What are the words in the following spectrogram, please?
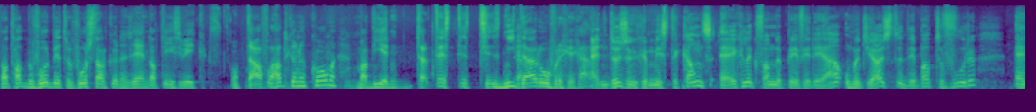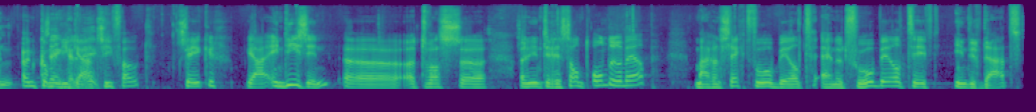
Dat had bijvoorbeeld een voorstel kunnen zijn dat deze week op tafel had kunnen komen, maar die, dat is het is niet daarover gegaan. En dus een gemiste kans eigenlijk van de PvdA om het juiste debat te voeren. En een communicatiefout, zeker. Ja, in die zin. Uh, het was uh, een interessant onderwerp. Maar een slecht voorbeeld. En het voorbeeld heeft inderdaad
